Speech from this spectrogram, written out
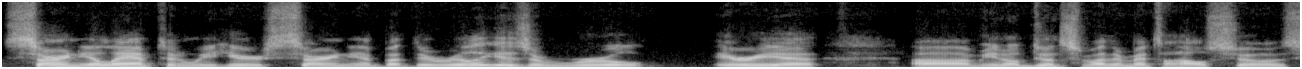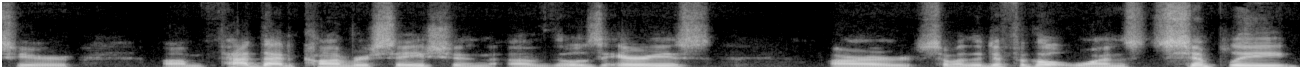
Sarnia Lambton, we hear Sarnia, but there really is a rural area. Um, you know, doing some other mental health shows here, um, had that conversation of those areas are some of the difficult ones. Simply,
